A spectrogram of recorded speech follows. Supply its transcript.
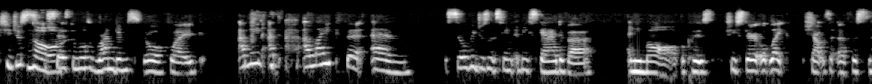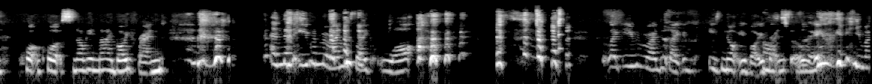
she just No. says the most random stuff. Like, I mean, I, I like that um, Sylvie doesn't seem to be scared of her anymore because she straight up like shouts at her for quote unquote snogging my boyfriend. and then even Miranda's like, "What?" like even Miranda's like, "He's not your boyfriend, Oh, Sylvie. You might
